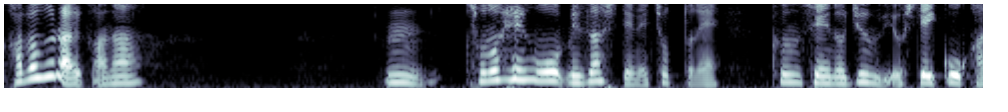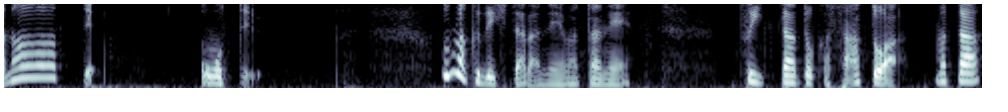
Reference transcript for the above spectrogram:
半ばぐらいかな。うん。その辺を目指してね、ちょっとね、燻製の準備をしていこうかなって思ってる。うまくできたらね、またね、ツイッターとかさ、あとは、また、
